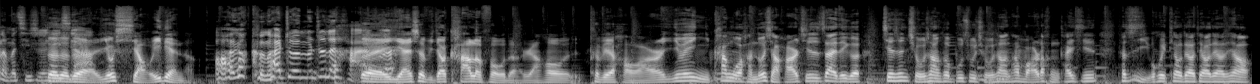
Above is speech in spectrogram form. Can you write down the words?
的嘛，其实对对对，有小一点的，哦，要可能还专门针对孩子，对，颜色比较 colorful 的，然后特别好玩儿。因为你看过很多小孩儿，其实在这个健身球上和步速球上，他玩的很开心，他自己会跳跳跳跳跳，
